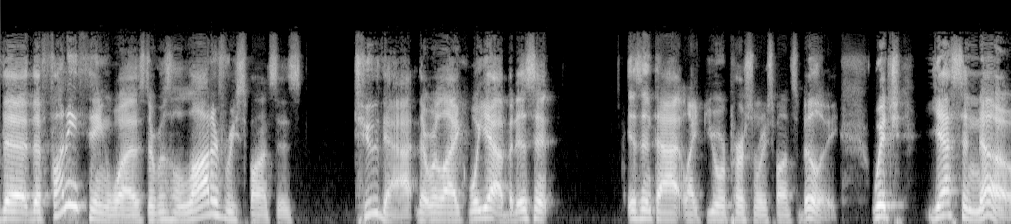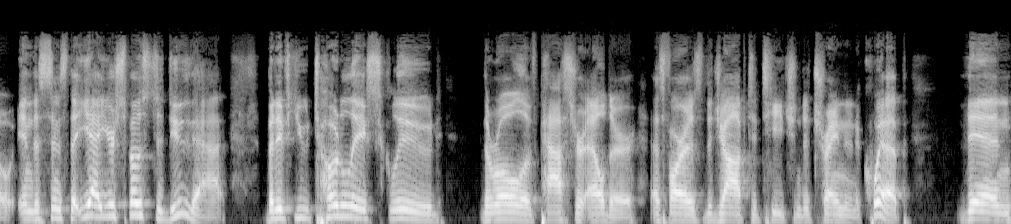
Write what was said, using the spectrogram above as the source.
the the funny thing was there was a lot of responses to that that were like well yeah but isn't isn't that like your personal responsibility? Which yes and no in the sense that yeah you're supposed to do that but if you totally exclude the role of pastor elder as far as the job to teach and to train and equip then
